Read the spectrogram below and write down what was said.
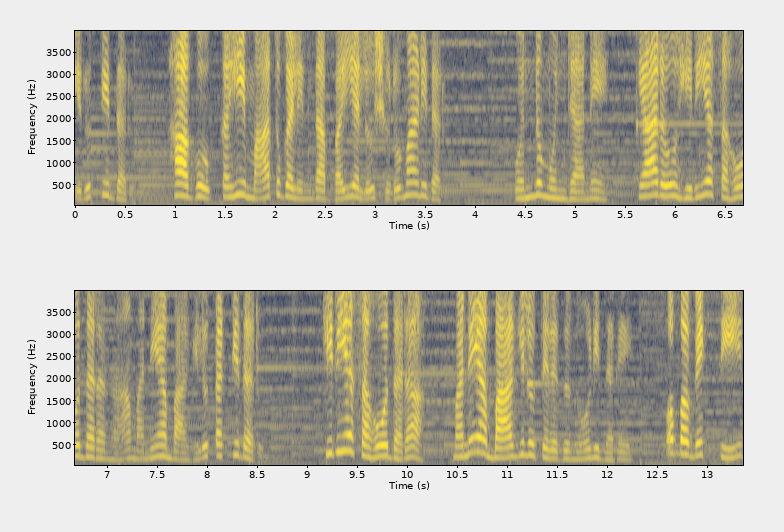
ಇರುತ್ತಿದ್ದರು ಹಾಗೂ ಕಹಿ ಮಾತುಗಳಿಂದ ಬೈಯಲು ಶುರು ಮಾಡಿದರು. ಒಂದು ಮುಂಜಾನೆ ಯಾರೋ ಹಿರಿಯ ಸಹೋದರನ ಮನೆಯ ಬಾಗಿಲು ತಟ್ಟಿದರು. ಹಿರಿಯ ಸಹೋದರ ಮನೆಯ ಬಾಗಿಲು ತೆರೆದು ನೋಡಿದರೆ ಒಬ್ಬ ವ್ಯಕ್ತಿ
